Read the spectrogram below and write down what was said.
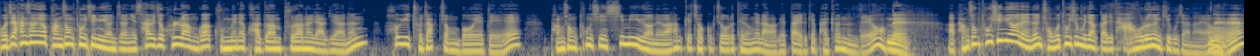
어제 한상혁 방송통신위원장이 사회적 혼란과 국민의 과도한 불안을 야기하는 허위 조작 정보에 대해 방송통신심의위원회와 함께 적극적으로 대응해 나가겠다 이렇게 밝혔는데요. 네. 아, 방송통신위원회는 정보통신 분야까지 다 오르는 기구잖아요. 네.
